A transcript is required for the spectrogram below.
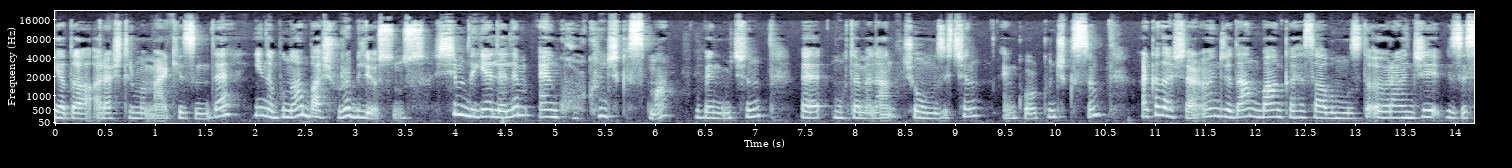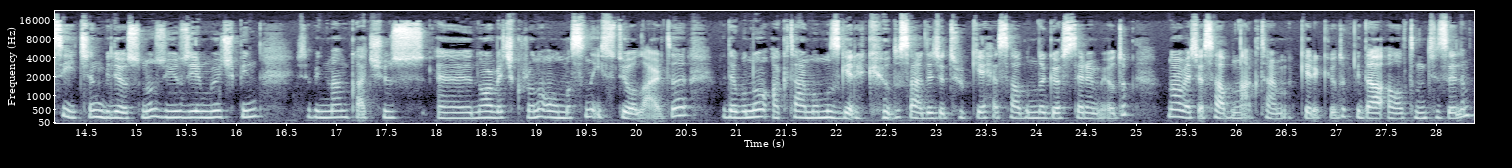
ya da araştırma merkezinde yine buna başvurabiliyorsunuz. Şimdi gelelim en korkunç kısma. Bu benim için ve muhtemelen çoğumuz için en korkunç kısım. Arkadaşlar önceden banka hesabımızda öğrenci vizesi için biliyorsunuz 123 bin işte bilmem kaç yüz e, Norveç kronu olmasını istiyorlardı. Bir de bunu aktarmamız gerekiyordu. Sadece Türkiye hesabında gösteremiyorduk. Norveç hesabına aktarmak gerekiyordu. Bir daha altını çizelim.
